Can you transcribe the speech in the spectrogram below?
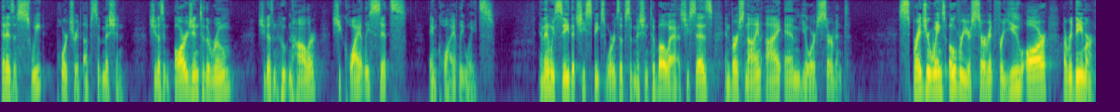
That is a sweet portrait of submission. She doesn't barge into the room, she doesn't hoot and holler. She quietly sits and quietly waits. And then we see that she speaks words of submission to Boaz. She says in verse 9, I am your servant. Spread your wings over your servant, for you are a redeemer.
